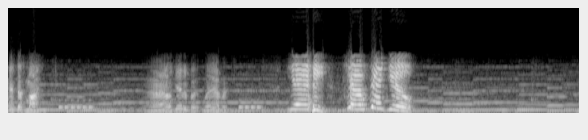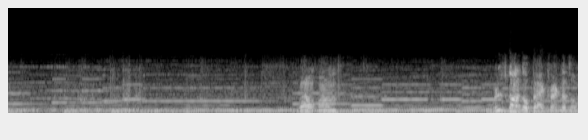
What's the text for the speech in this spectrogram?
Yes, that's mine. I don't get it, but whatever. Yay! Joe, thank you! Well, um, we're just gonna go backtrack, that's all.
